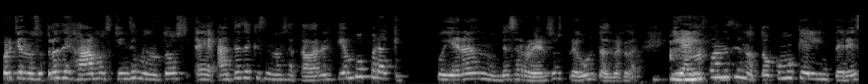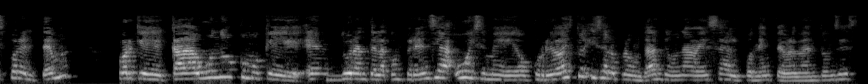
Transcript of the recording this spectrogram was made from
porque nosotros dejábamos 15 minutos eh, antes de que se nos acabara el tiempo para que pudieran desarrollar sus preguntas, ¿verdad? Y ahí fue donde se notó como que el interés por el tema, porque cada uno como que en- durante la conferencia, uy, se me ocurrió esto y se lo preguntaban de una vez al ponente, ¿verdad? Entonces,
